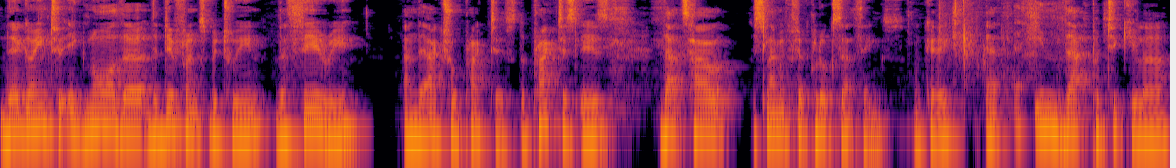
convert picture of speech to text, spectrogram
they're going to ignore the, the difference between the theory and the actual practice. The practice is that's how Islamic fiqh looks at things, okay, in that particular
